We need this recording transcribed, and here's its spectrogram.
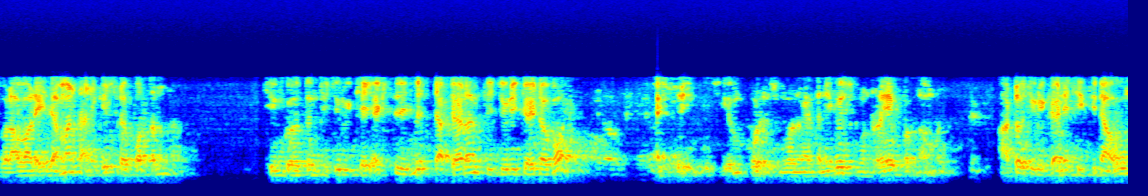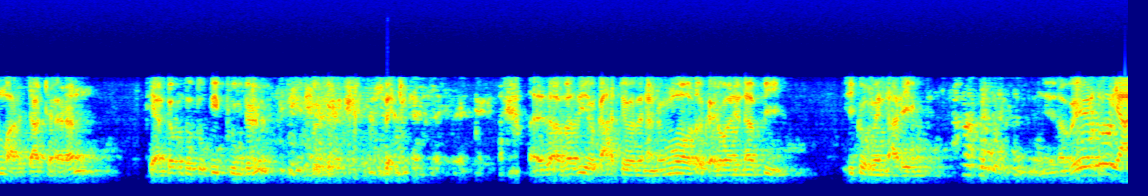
Sekolah wali zaman saat ini sudah poten. Jenggotan dicurigai ekstremis, cadaran dicurigai apa? Ekstremis. Ya pun semua ngeten itu semua repot namun. Atau curiganya Sidina Umar, cadaran dianggap tutupi bunder. Sahabat itu kacau tenan mau garwane Nabi di komentari. Ya, tapi itu ya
